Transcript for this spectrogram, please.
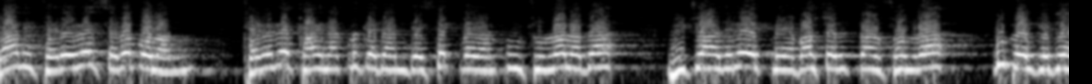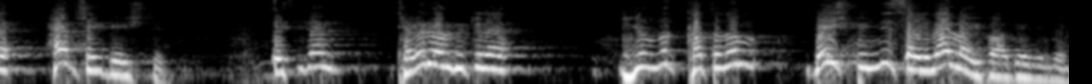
yani teröre sebep olan, teröre kaynaklık eden, destek veren unsurlarla da mücadele etmeye başladıktan sonra bu bölgede her şey değişti. Eskiden terör örgütüne yıllık katılım 5000'li sayılarla ifade edilirdi.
